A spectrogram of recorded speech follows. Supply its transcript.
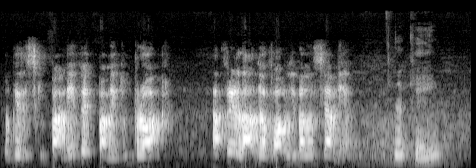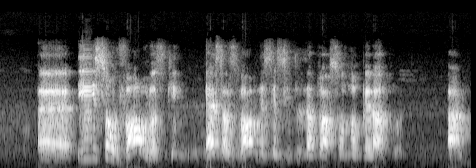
Então, quer dizer, esse equipamento é um equipamento próprio, atrelado à válvula de balanceamento. Ok. É, e são válvulas que, essas válvulas necessitam da atuação do operador. Tá?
